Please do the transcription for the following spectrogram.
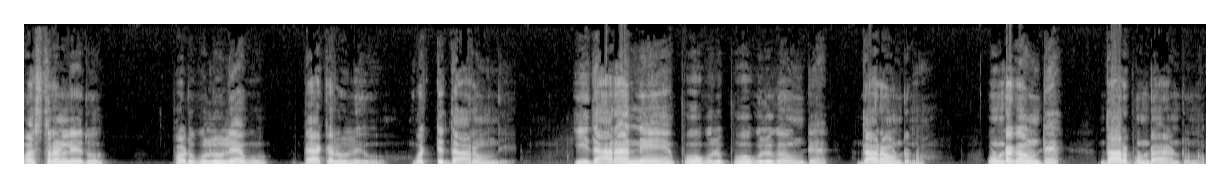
వస్త్రం లేదు పడుగులు లేవు పేకలు లేవు. వట్టి దారం ఉంది. ఈ దారాన్నే పోగులు పోగులుగా ఉంటే దారం అంటున్నాం. ఉండగా ఉంటే దారపుండ అంటున్నాం.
